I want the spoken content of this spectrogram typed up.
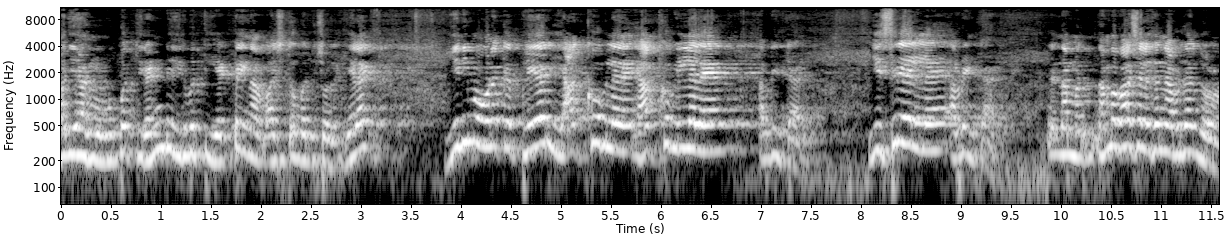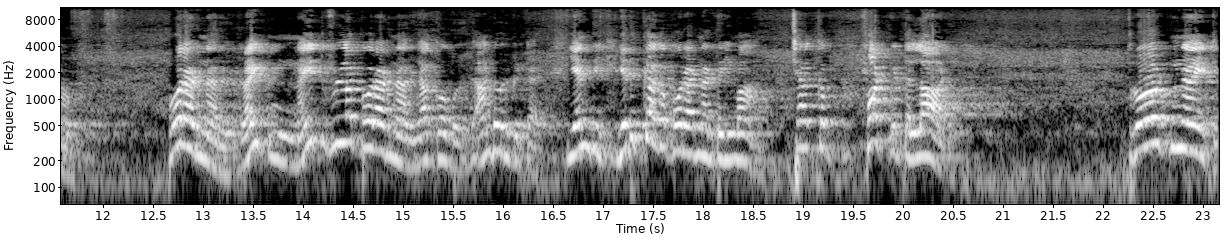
ஆதியாகம் முப்பத்தி ரெண்டு இருபத்தி எட்டை நான் வாசித்தோம் என்று சொல்ல. இனிமே உனக்கு பேர் யாக்கோபில் யாக்கோப் இல்லைலே அப்படின்ட்டார். இஸ்ரேலில் அப்படின்ட்டார். நம்ம நம்ம பாஷையில் தானே அப்படி தான் சொல்லணும். போராடினார். ரைட் நைட் ஃபுல்லாக போராடினார் யாக்கோபு ஆண்டவர்கிட்ட. எந்த எதுக்காக போராடினார் தெரியுமா? Jacob fought with the Lord throughout night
